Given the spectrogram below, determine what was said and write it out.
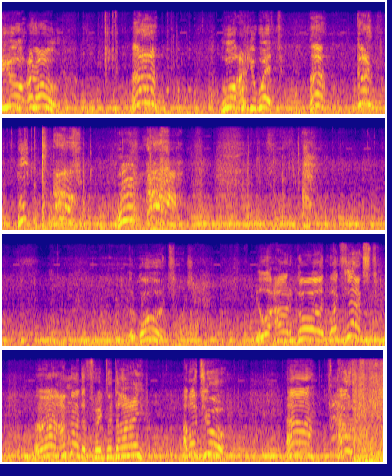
you alone? Huh? Who are you with? Huh? Good! Who? Ah! Ah! You're good, soldier. You are good. What's next? Huh? I'm not afraid to die. How about you? Huh? Help!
